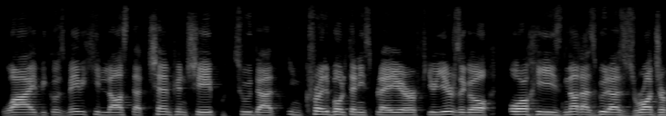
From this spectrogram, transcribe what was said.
Why? Because maybe he lost that championship to that incredible tennis player a few years ago, or he's not as good as Roger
